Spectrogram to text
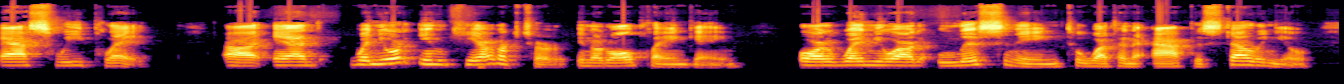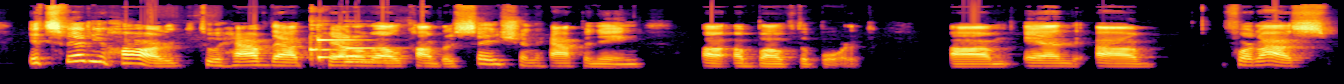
as we play. Uh, and when you're in character in a role playing game, or when you are listening to what an app is telling you, it's very hard to have that parallel conversation happening uh, above the board. Um, and uh, for us,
